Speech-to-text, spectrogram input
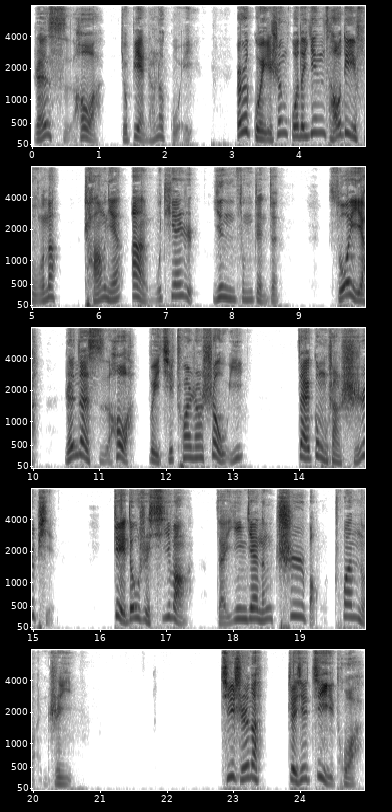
人死后啊就变成了鬼，而鬼生活的阴曹地府呢，常年暗无天日，阴风阵阵，所以啊，人在死后啊。为其穿上寿衣，再供上食品，这都是希望在阴间能吃饱穿暖之意。其实呢，这些寄托啊，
